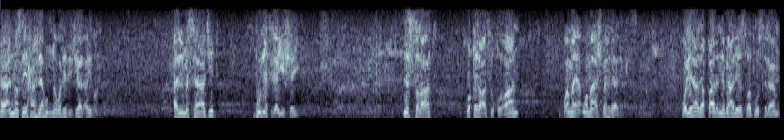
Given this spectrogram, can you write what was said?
النصيحة لهن وللرجال أيضا. المساجد بنيت لأي شيء؟ للصلاة وقراءة القرآن وما, وما أشبه ذلك. ولهذا قال النبي عليه الصلاة والسلام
